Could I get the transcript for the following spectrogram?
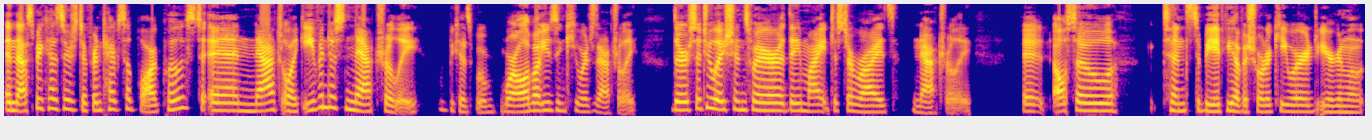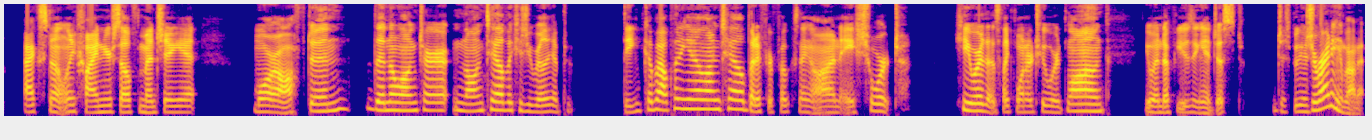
And that's because there's different types of blog posts and natural, like even just naturally, because we're, we're all about using keywords naturally. There are situations where they might just arise naturally. It also tends to be if you have a shorter keyword, you're going to accidentally find yourself mentioning it more often than a long term long tail because you really have to think about putting in a long tail. But if you're focusing on a short keyword that's like one or two words long, you end up using it just just because you're writing about it.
